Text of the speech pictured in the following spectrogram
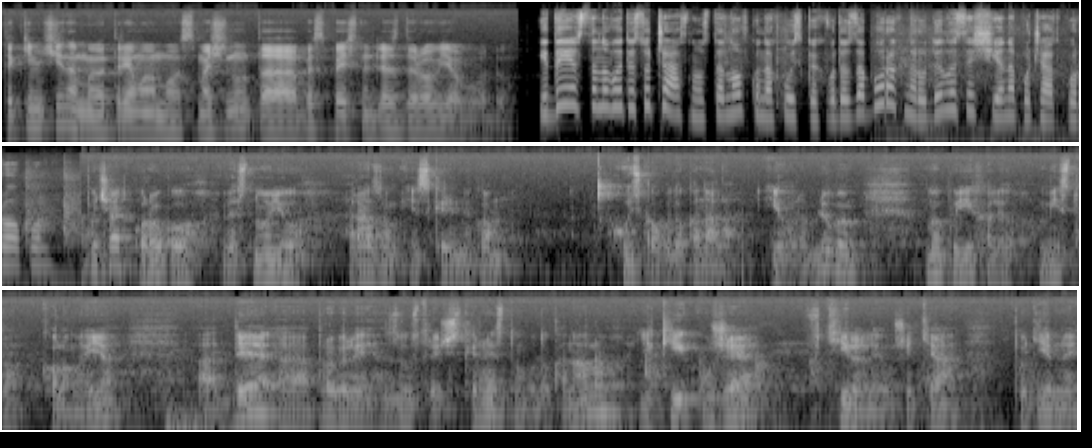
Таким чином ми отримуємо смачну та безпечну для здоров'я воду. Ідея встановити сучасну установку на хуських водозаборах народилася ще на початку року. На початку року весною разом із керівником Хуського водоканала Ігорем Любим ми поїхали в місто Коломия, де е, провели зустріч з керівництвом водоканалу, які вже втілили в життя подібний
